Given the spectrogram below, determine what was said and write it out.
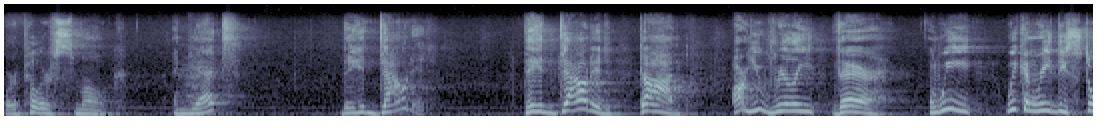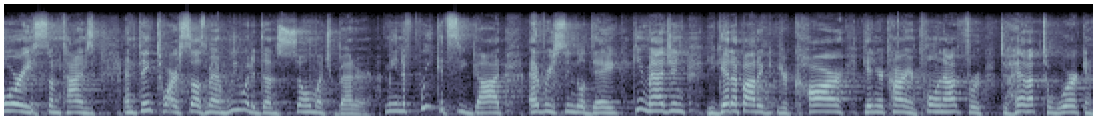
or a pillar of smoke. And yet, they had doubted. They had doubted God, are you really there? And we, we can read these stories sometimes and think to ourselves, man, we would have done so much better. I mean, if we could see God every single day, can you imagine you get up out of your car, get in your car, and you're pulling out for, to head up to work, and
